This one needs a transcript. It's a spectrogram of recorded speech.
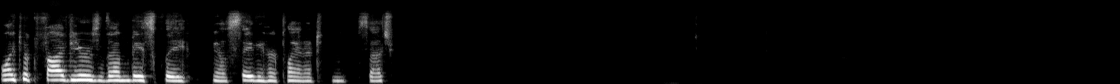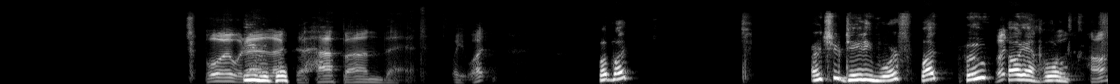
Only took five years of them basically, you know, saving her planet and such. Boy, would He I like to hop on that. Wait, what? What? What? Aren't you dating Worf? What? Who? What? Oh yeah, Worf. Huh?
